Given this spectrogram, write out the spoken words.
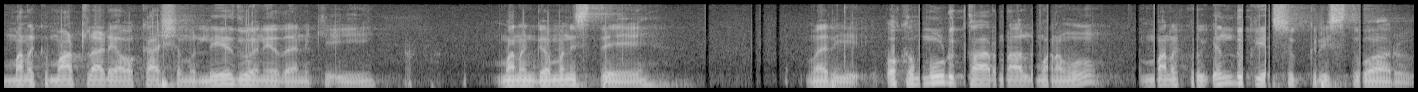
మనకు మాట్లాడే అవకాశం లేదు అనేదానికి మనం గమనిస్తే మరి ఒక మూడు కారణాలు మనము మనకు ఎందుకు యేసుక్రీస్తు వారు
